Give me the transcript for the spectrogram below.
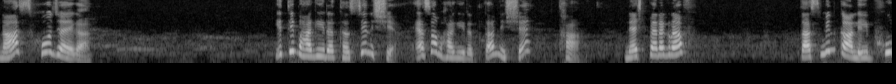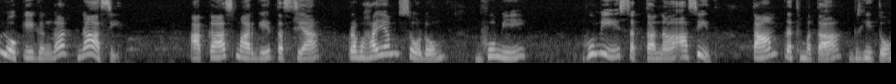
नाश हो जाएगा। इति भागीरथ से निश्चय। ऐसा भागीरथ का निश्चय था। नेक्स्ट पैराग्राफ तस्मिन काले भूलोके गंगा न आसी आकाश मार्गे तस्या प्रभायम सोडोम भूमि भूमि सक्ता न आसीत्। ताम प्रथमता गृहीतों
